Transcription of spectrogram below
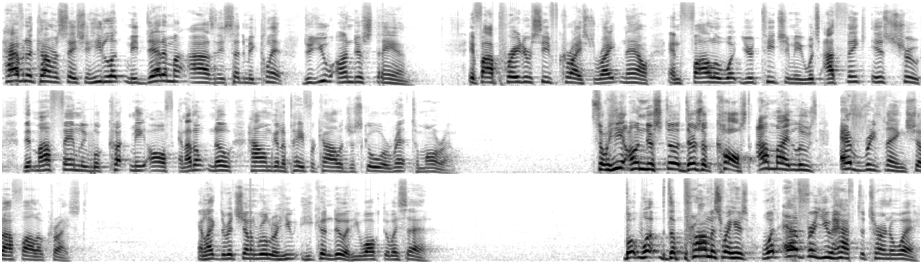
having a conversation. He looked me dead in my eyes and he said to me, Clint, do you understand? If I pray to receive Christ right now and follow what you're teaching me, which I think is true, that my family will cut me off and I don't know how I'm going to pay for college or school or rent tomorrow. So he understood there's a cost. I might lose everything should I follow Christ. And like the rich young ruler, he, he couldn't do it. He walked away sad. But what the promise right here is whatever you have to turn away.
